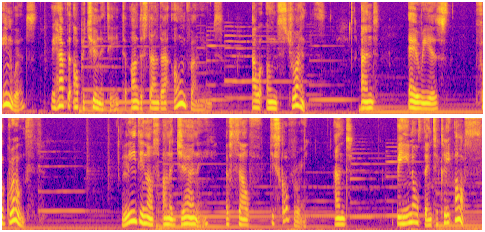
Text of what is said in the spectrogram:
inwards, we have the opportunity to understand our own values, our own strengths, and areas for growth, leading us on a journey of self discovery and being authentically us.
